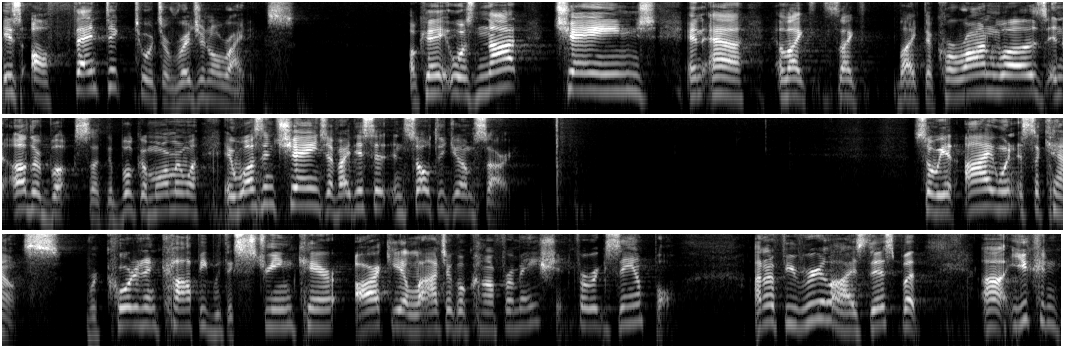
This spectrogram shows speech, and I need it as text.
is authentic to its original writings. Okay, it was not changed and uh, like like like the Quran was in other books, like the Book of Mormon. was. It wasn't changed. If I just insulted you, I'm sorry. So we had eyewitness accounts recorded and copied with extreme care, archaeological confirmation. For example, I don't know if you realize this, but uh, you can.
